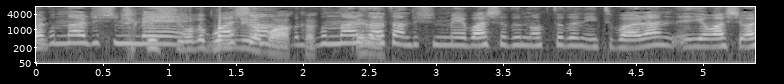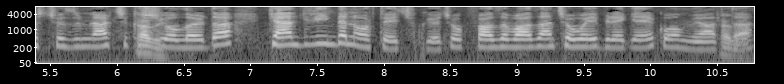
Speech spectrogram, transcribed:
Zaten bunlar düşünülmeye çıkış yolu bulunuyor başla- muhakkak. Bunlar Evet. zaten düşünmeye başladığı noktadan itibaren e, yavaş yavaş çözümler çıkış Tabii. yolları da kendiliğinden ortaya çıkıyor. Çok fazla bazen çabaya bile gerek olmuyor hatta. Tabii.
